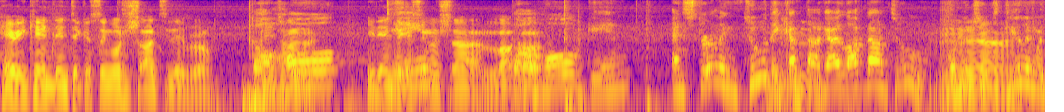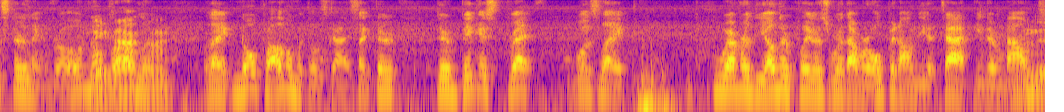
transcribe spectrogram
Harry Kane didn't take a single shot today, bro. The What are you talking about? whole He didn't take a single shot. Lock the off. whole game. And Sterling too. They kept that guy locked down too. Bonucci was dealing with Sterling, bro. No exactly. problem. Like no problem with those guys. Like their their biggest threat was like whoever the other players were that were open on the attack, either Mount. Yeah.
